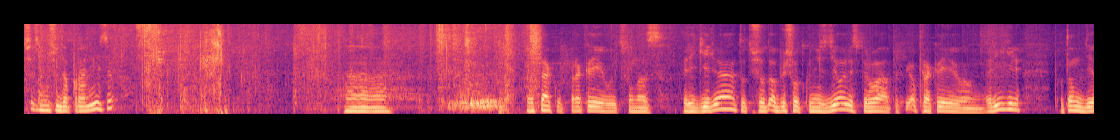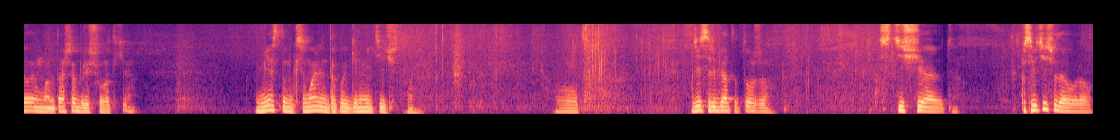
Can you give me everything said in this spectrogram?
сейчас мы сюда пролезем. А, Вот так вот проклеиваются у нас ригеля. Тут еще обрешетку не сделали. Сперва проклеиваем ригель, потом делаем монтаж обрешетки. Место максимально такое герметичное. Вот. Здесь ребята тоже счищают. Посвети сюда, Урал.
